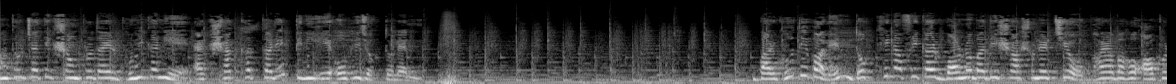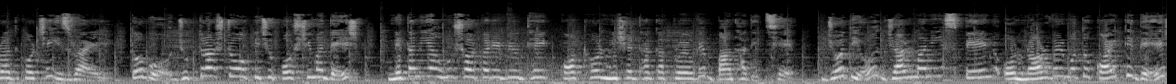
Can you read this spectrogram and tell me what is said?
আন্তর্জাতিক সম্প্রদায়ের ভূমিকা নিয়ে এক সাক্ষাৎকারে তিনি এ অভিযোগ তোলেন। বারঘুতি বলেন, দক্ষিণ আফ্রিকার বর্ণবাদী শাসনের চেয়েও ভয়াবহ অপরাধ করছে ইসরায়েল। তবুও যুক্তরাষ্ট্র ও কিছু পশ্চিমা দেশ নেতানিয়াহু সরকারের বিরুদ্ধে কঠোর নিষেধাজ্ঞা প্রয়োগে বাধা দিচ্ছে। যদিও জার্মানি, স্পেন ও নরওয়ের মতো কয়েকটি দেশ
